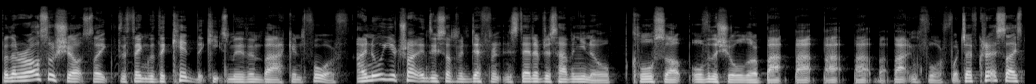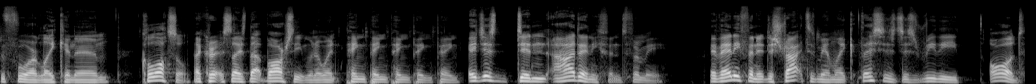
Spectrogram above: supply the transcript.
But there are also shots like the thing with the kid that keeps moving back and forth. I know you're trying to do something different instead of just having, you know, close up, over the shoulder, bat, bat, bat, bat, bat, back and forth, which I've criticised before, like in um, Colossal. I criticised that bar scene when it went ping, ping, ping, ping, ping. It just didn't add anything for me. If anything, it distracted me. I'm like, this is just really odd.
